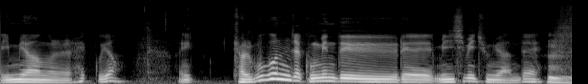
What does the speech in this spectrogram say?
임명을 했고요. 이, 결국은 이제 국민들의 민심이 중요한데 음.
